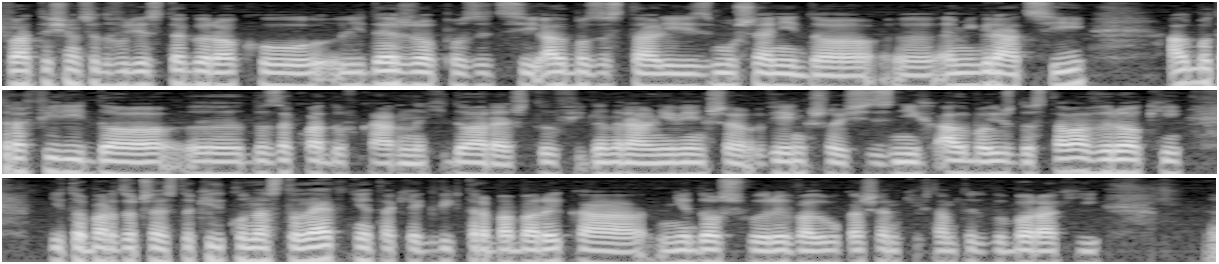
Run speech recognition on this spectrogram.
2020 roku liderzy opozycji albo zostali zmuszeni do emigracji, albo trafili do, y, do zakładów karnych i do aresztów i generalnie większa, większość z nich albo już dostała wyroki i to bardzo często kilkunastoletnie, tak jak Wiktor Babaryka, niedoszły rywal Łukaszenki w tamtych wyborach i y,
